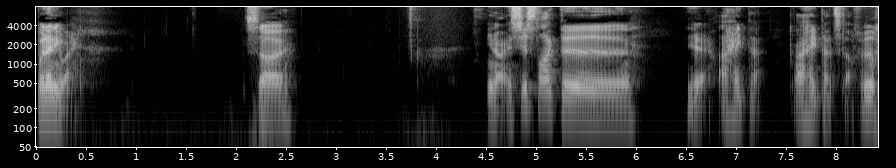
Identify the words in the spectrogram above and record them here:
But anyway. So, you know, it's just like the. Yeah, I hate that. I hate that stuff. Ugh.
